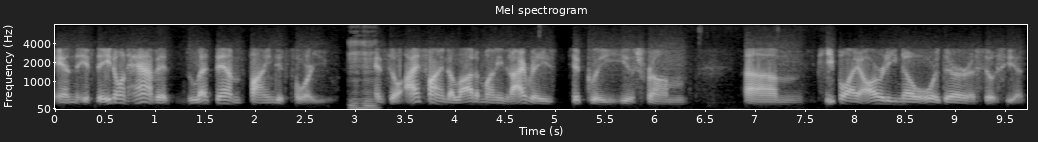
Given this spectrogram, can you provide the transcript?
and if they don't have it, let them find it for you. And so I find a lot of money that I raise typically is from um, people I already know or their associates.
